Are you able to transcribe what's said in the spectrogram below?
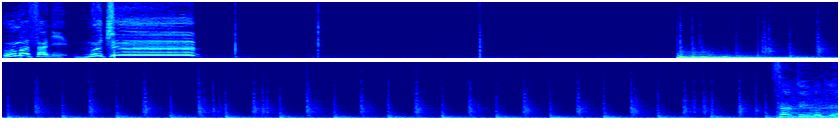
うまさに夢中。さあということで、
